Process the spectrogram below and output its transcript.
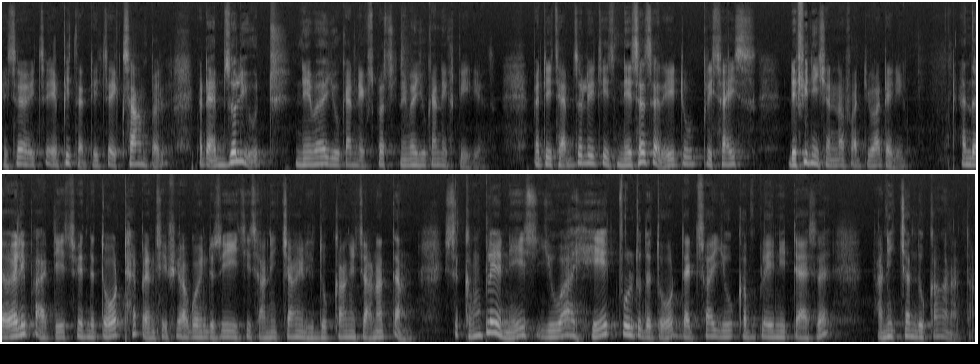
It's a, it's a epithet, it's an example, but absolute, never you can express, never you can experience. But it's absolute is necessary to precise definition of what you are telling. And the early part is when the thought happens, if you are going to see it is anicca, it is dukkha, it is anatta. So complaint is you are hateful to the thought, that's why you complain it as a anicca, dukkha, anatta.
